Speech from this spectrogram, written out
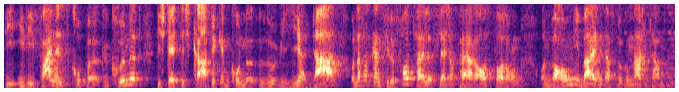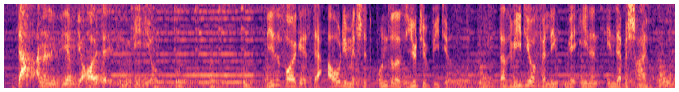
die Easy Finance Gruppe gegründet. Die stellt sich Grafik im Grunde so wie hier dar und das hat ganz viele Vorteile, vielleicht auch ein paar Herausforderungen. Und warum die beiden das so gemacht haben, das analysieren wir heute in diesem Video. Diese Folge ist der Audiomitschnitt unseres YouTube-Videos. Das Video verlinken wir Ihnen in der Beschreibung.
